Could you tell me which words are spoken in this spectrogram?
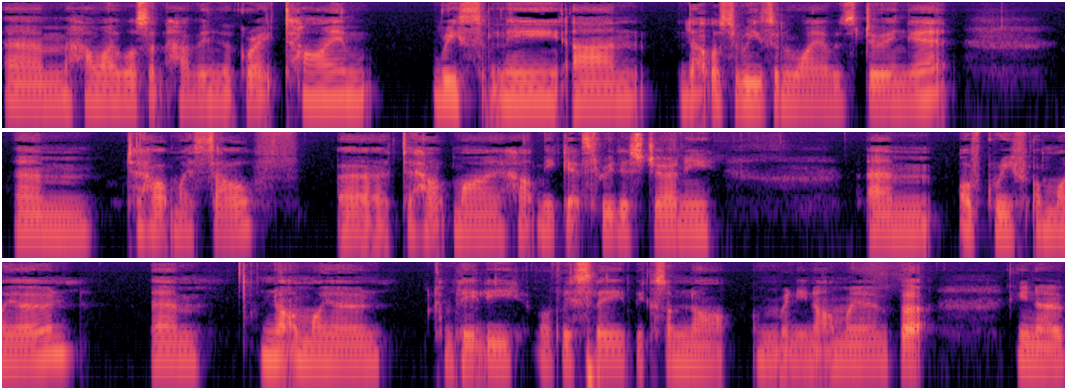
um, how I wasn't having a great time recently, and that was the reason why I was doing it um, to help myself, uh, to help my help me get through this journey um, of grief on my own, um, not on my own completely, obviously, because I'm not. I'm really not on my own, but you know,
